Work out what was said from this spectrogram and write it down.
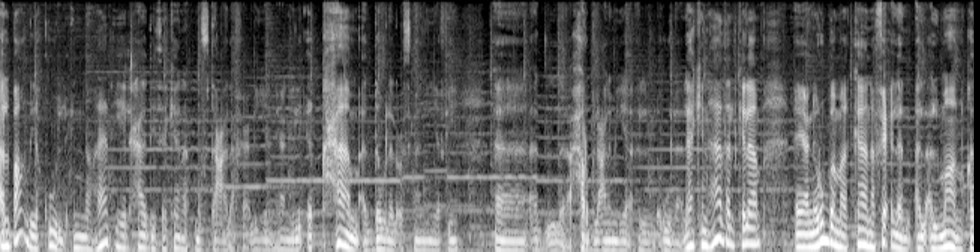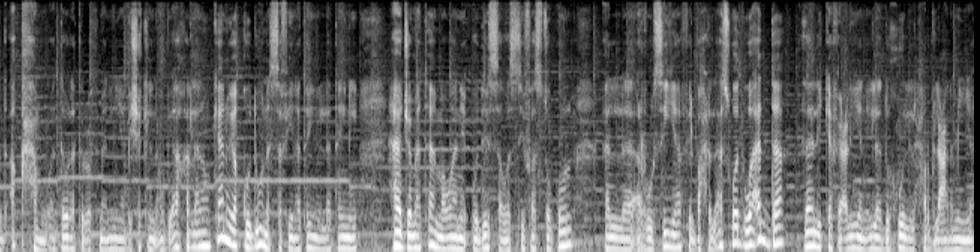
البعض يقول إن هذه الحادثة كانت مفتعلة فعليا يعني لإقحام الدولة العثمانية في الحرب العالمية الأولى، لكن هذا الكلام يعني ربما كان فعلا الألمان قد أقحموا الدولة العثمانية بشكل أو بآخر لأنهم كانوا يقودون السفينتين اللتين هاجمتا موانئ أوديسا والسيفاستوبول الروسية في البحر الأسود وأدى ذلك فعليا إلى دخول الحرب العالمية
